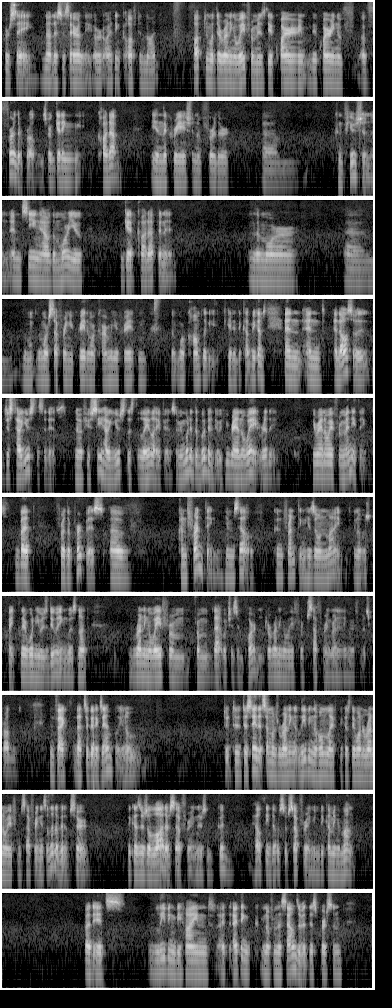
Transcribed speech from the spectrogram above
per se, not necessarily, or I think often not. Often what they're running away from is the acquiring the acquiring of, of further problems or getting caught up in the creation of further um, confusion and, and seeing how the more you get caught up in it, the more um, the, the more suffering you create, the more karma you create, the, the more complicated it becomes, and and and also just how useless it is. You know, if you see how useless the lay life is, I mean, what did the Buddha do? He ran away, really. He ran away from many things, but for the purpose of confronting himself, confronting his own mind. You know, it was quite clear what he was doing was not running away from from that which is important or running away from suffering, running away from his problems. In fact, that's a good example. You know, to, to, to say that someone's running, leaving the home life because they want to run away from suffering is a little bit absurd, because there's a lot of suffering. There's a good, healthy dose of suffering in becoming a monk. But it's leaving behind. I, th- I think you know from the sounds of it, this person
